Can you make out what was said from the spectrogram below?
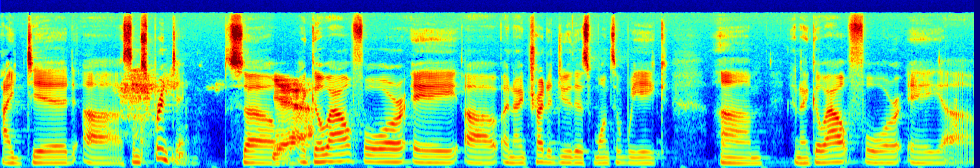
I did uh, some sprinting. So yeah. I go out for a, uh, and I try to do this once a week. Um, and I go out for a, uh,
